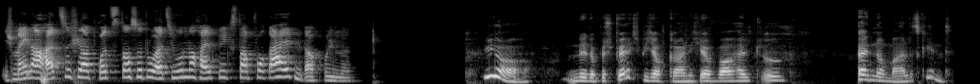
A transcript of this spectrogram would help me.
Ich meine, er hat sich ja trotz der Situation noch halbwegs tapfer gehalten, der Krümel. Ja, ne, da beschwere ich mich auch gar nicht. Er war halt äh, ein normales Kind.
